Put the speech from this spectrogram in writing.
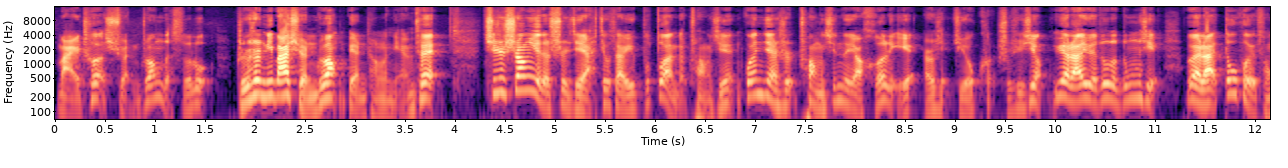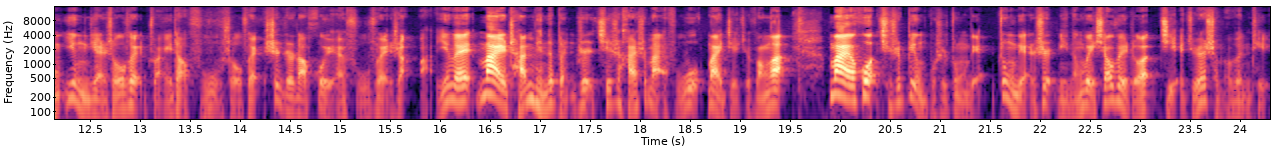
买车选装的思路，只是你把选装变成了年费。其实商业的世界啊，就在于不断的创新，关键是创新的要合理，而且具有可持续性。越来越多的东西，未来都会从硬件收费转移到服务收费，甚至到会员服务费上啊。因为卖产品的本质其实还是卖服务、卖解决方案，卖货其实并不是重点，重点是你能为消费者解决什么问题。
